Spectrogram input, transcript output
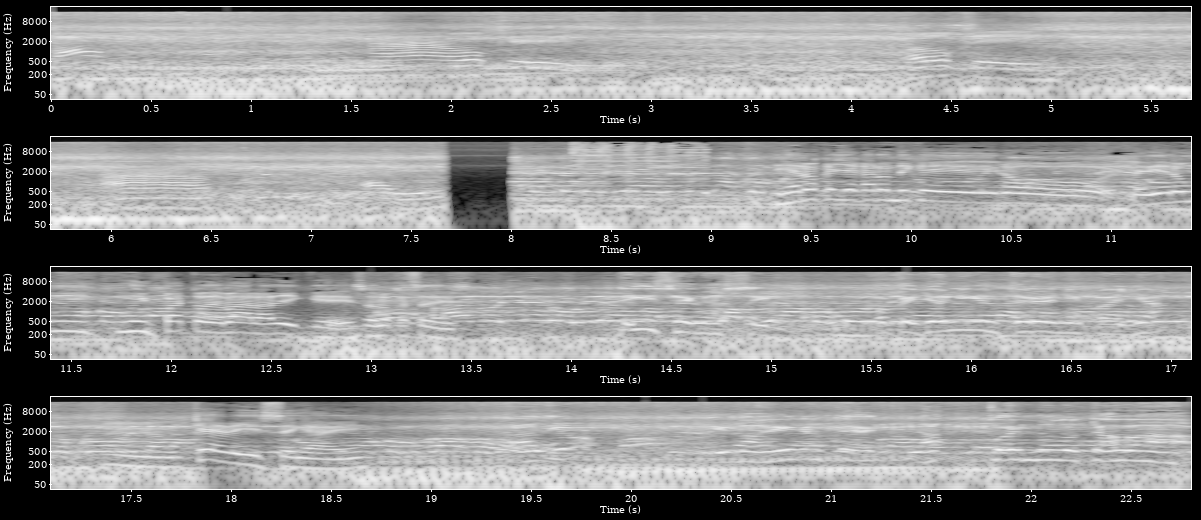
carne. Ah, ok. Ok. Ah. Dijeron que llegaron de que lo- le dieron un, un impacto de bala, de que eso es lo que se dice. Dicen así, porque yo ni entré ni para allá. Mm, ¿Qué dicen ahí? Adiós. Imagínate, la- todo el mundo estaba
